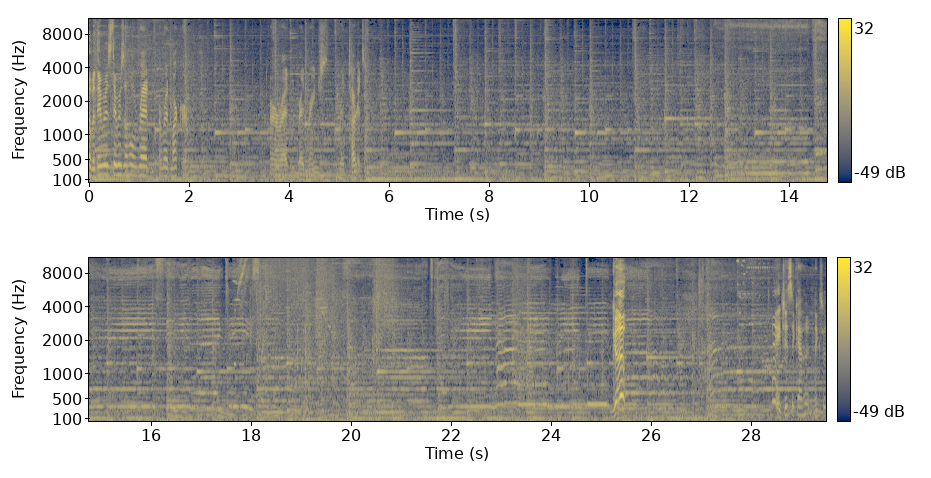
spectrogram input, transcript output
No, but there was there was a whole red a red marker. Or a red red range red target zone. Hood, thanks for,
